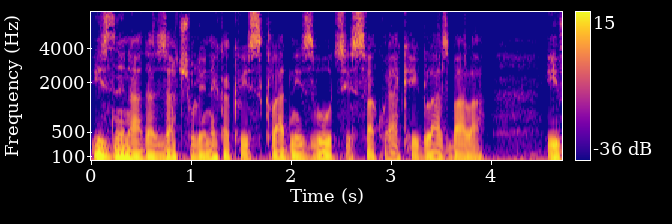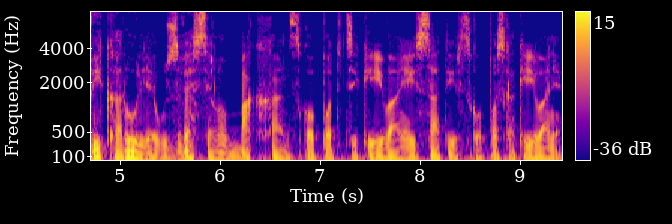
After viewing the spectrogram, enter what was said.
iznenada začuli nekakvi skladni zvuci svakojakih glazbala i vika rulje uz veselo bakhansko podcikivanje i satirsko poskakivanje,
